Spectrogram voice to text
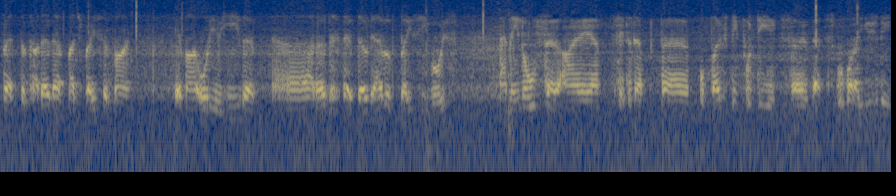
but look, I don't have much bass in my, in my audio either. Uh, I don't, don't have a bassy voice. And then also I um, set it up uh, for mostly for DX, so that's for what I usually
